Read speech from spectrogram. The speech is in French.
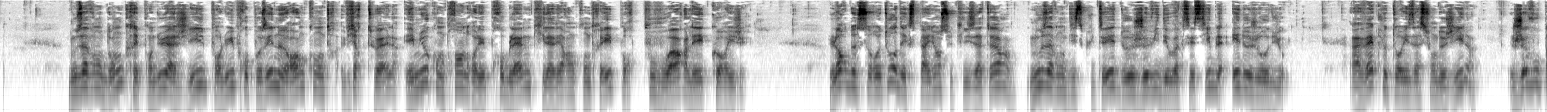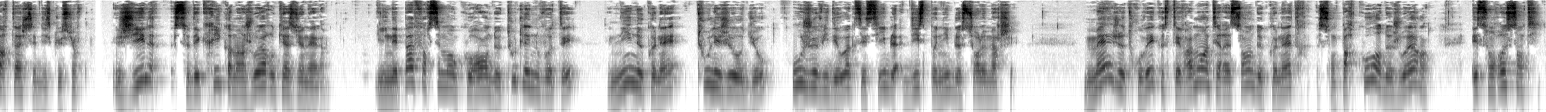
Nous avons donc répondu à Gilles pour lui proposer une rencontre virtuelle et mieux comprendre les problèmes qu'il avait rencontrés pour pouvoir les corriger. Lors de ce retour d'expérience utilisateur, nous avons discuté de jeux vidéo accessibles et de jeux audio. Avec l'autorisation de Gilles, je vous partage ces discussions. Gilles se décrit comme un joueur occasionnel. Il n'est pas forcément au courant de toutes les nouveautés, ni ne connaît tous les jeux audio ou jeux vidéo accessibles disponibles sur le marché. Mais je trouvais que c'était vraiment intéressant de connaître son parcours de joueur et son ressenti.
